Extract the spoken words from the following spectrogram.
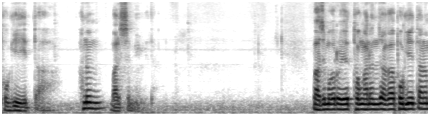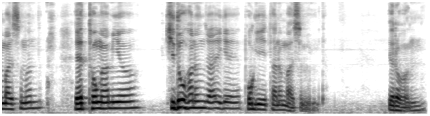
복이 있다 하는 말씀입니다. 마지막으로 애통하는 자가 복이 있다는 말씀은 애통하며 기도하는 자에게 복이 있다는 말씀입니다. 여러분,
